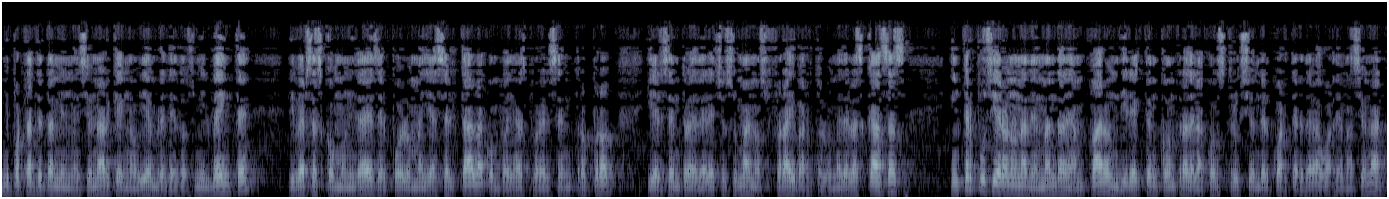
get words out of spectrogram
Importante también mencionar que en noviembre de 2020, diversas comunidades del pueblo maya celtal, acompañadas por el Centro PROD y el Centro de Derechos Humanos Fray Bartolomé de las Casas, interpusieron una demanda de amparo indirecto en contra de la construcción del cuartel de la Guardia Nacional.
